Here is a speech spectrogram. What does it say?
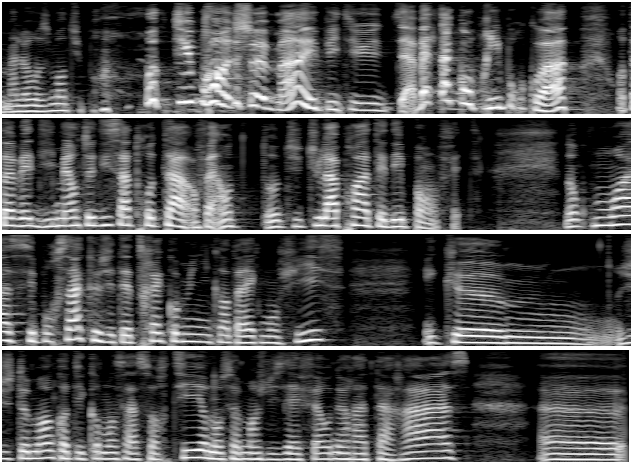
malheureusement, tu prends, tu prends chemin et puis tu, ah ben, as compris pourquoi. On t'avait dit, mais on te dit ça trop tard. Enfin, tu, tu l'apprends à tes dépens, en fait. Donc, moi, c'est pour ça que j'étais très communicante avec mon fils et que hum, justement quand il commençait à sortir, non seulement je lui disais fais honneur à ta race, euh,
